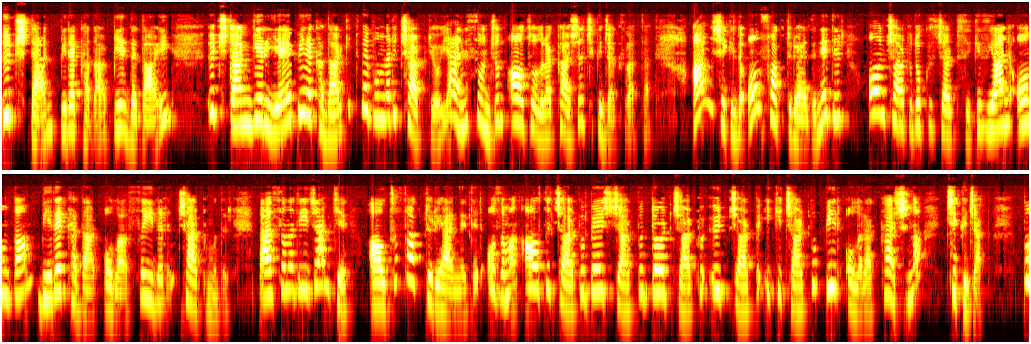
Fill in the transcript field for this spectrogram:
3'ten 1'e kadar 1 de dahil. 3'ten geriye 1'e kadar git ve bunları çarp diyor. Yani sonucun 6 olarak karşına çıkacak zaten. Aynı şekilde 10 faktöriyelde nedir? 10 çarpı 9 çarpı 8 yani 10'dan 1'e kadar olan sayıların çarpımıdır. Ben sana diyeceğim ki 6 faktöriyel nedir? O zaman 6 çarpı 5 çarpı 4 çarpı 3 çarpı 2 çarpı 1 olarak karşına çıkacak. Bu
